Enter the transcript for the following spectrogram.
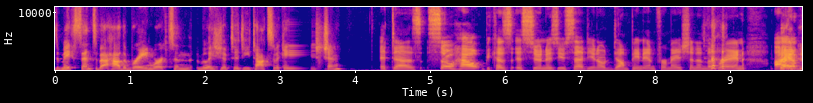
to make sense about how the brain works in relationship to detoxification? It does. So how because as soon as you said, you know, dumping information in the brain, I have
